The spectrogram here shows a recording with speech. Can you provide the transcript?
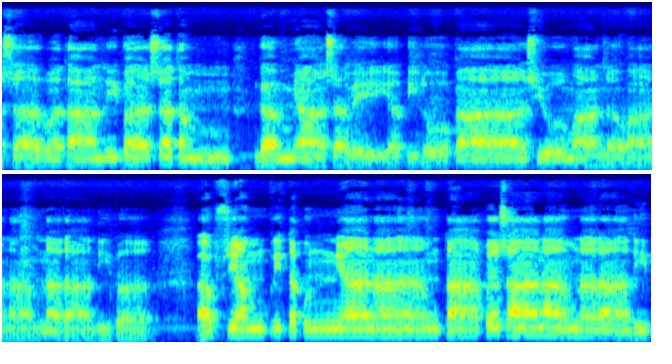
सर्वथा नृपशतं गम्या सर्वेऽपि लोकास्युमानवानां नराधिप। अप्स्यं कृतपुण्यानां तापसानां नराधिप।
